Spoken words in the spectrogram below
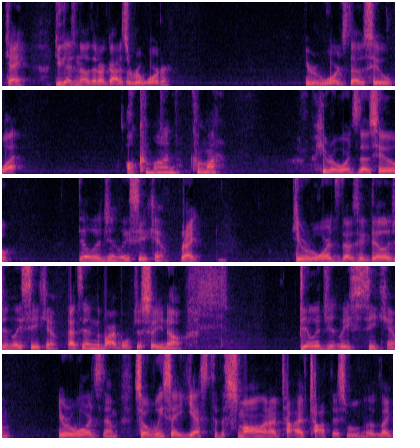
Okay? Do you guys know that our God is a rewarder? He rewards those who what? Oh, come on, come on. He rewards those who diligently seek him, right? He rewards those who diligently seek him. That's in the Bible, just so you know. Diligently seek him. He rewards them. So if we say yes to the small, and I've, ta- I've taught this uh, like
